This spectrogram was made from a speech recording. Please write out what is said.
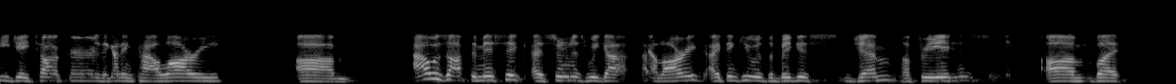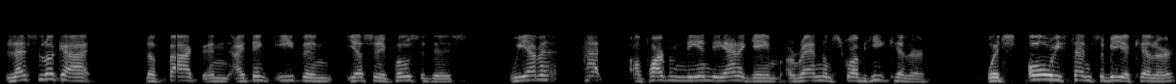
PJ Tucker, they got in Kyle Lowry. Um, I was optimistic as soon as we got Kyle Lowry. I think he was the biggest gem of free agency. Um, but let's look at the fact, and I think Ethan yesterday posted this. We haven't had, apart from the Indiana game, a random scrub heat killer, which always tends to be a killer.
